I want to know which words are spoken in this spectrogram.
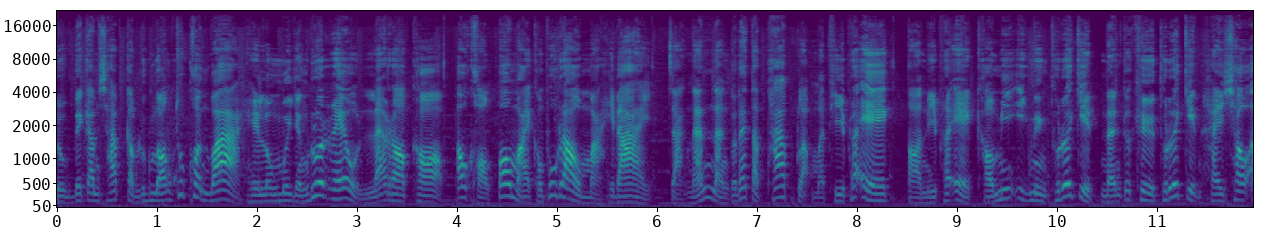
ดุกได้กำชับกับลูกน้องทุกคนว่าให้ลงมืออย่างรวดเร็ว และรอบคอบ เอาของเป้าหมายของพวกเรามาให้ได้ จากนั้นหนังก็ได้ตัดภาพกลับมาที่พระเอก ตอนนี้พระเอกเขามีอีกหนึ่งธุรกิจนั่นก็คือธุรกิจให้เช่าอ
